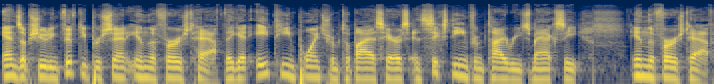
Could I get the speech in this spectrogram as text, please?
ends up shooting 50% in the first half. They get 18 points from Tobias Harris and 16 from Tyrese Maxey in the first half.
